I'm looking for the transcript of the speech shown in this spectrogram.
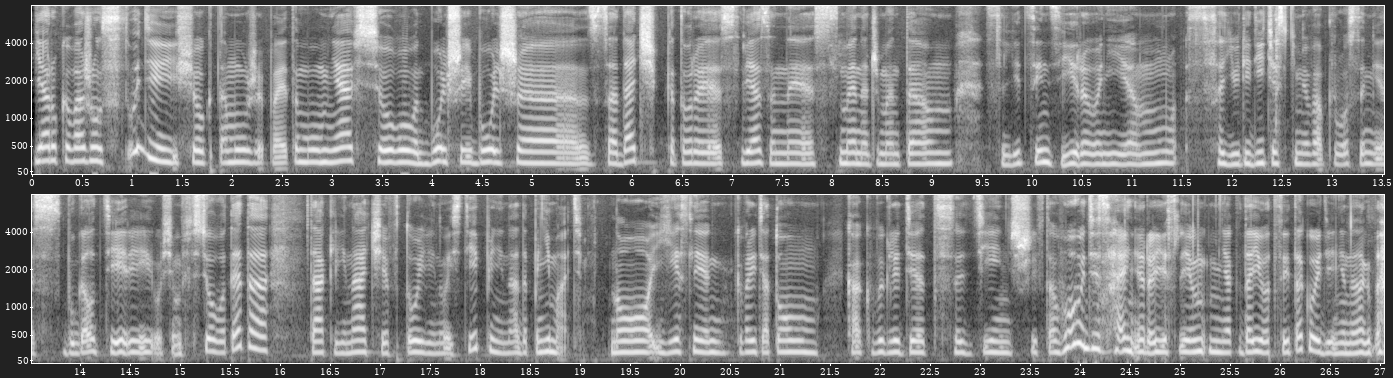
Я руковожу студией еще к тому же, поэтому у меня все больше и больше задач, которые связаны с менеджментом, с лицензированием, с юридическими вопросами, с бухгалтерией. В общем, все вот это так или иначе в той или иной степени надо понимать. Но если говорить о том, как выглядит день шрифтового дизайнера, если у меня и такой день иногда,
